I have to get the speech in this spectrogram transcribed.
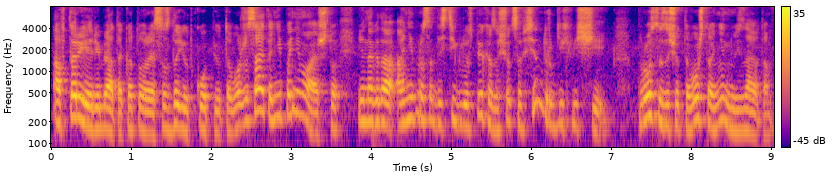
а вторые ребята, которые создают копию того же сайта, не понимают, что иногда они просто достигли успеха за счет совсем других вещей. Просто за счет того, что они, ну не знаю, там,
